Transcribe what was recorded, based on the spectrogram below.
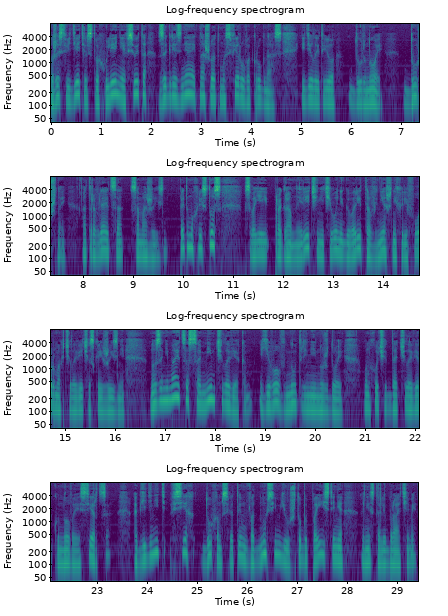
лжесвидетельства, хуления — все это загрязняет нашу атмосферу вокруг нас и делает ее дурной, душной, отравляется сама жизнь. Поэтому Христос в своей программной речи ничего не говорит о внешних реформах человеческой жизни, но занимается самим человеком, его внутренней нуждой. Он хочет дать человеку новое сердце, объединить всех Духом Святым в одну семью, чтобы поистине они стали братьями.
